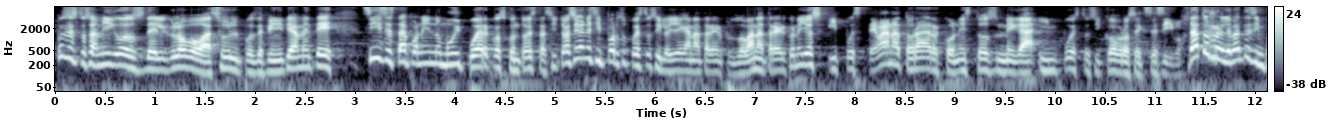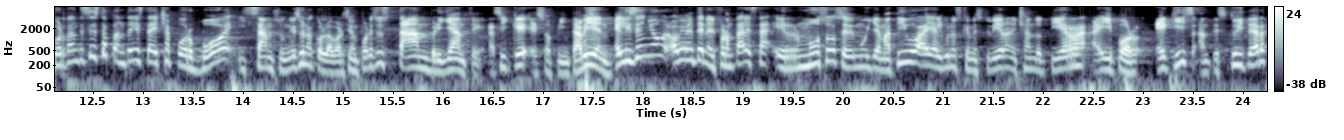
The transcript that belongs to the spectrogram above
pues estos amigos del globo azul, pues definitivamente sí se está poniendo muy con todas estas situaciones y por supuesto si lo llegan a traer, pues lo van a traer con ellos y pues te van a atorar con estos mega impuestos y cobros excesivos. Datos relevantes e importantes, esta pantalla está hecha por BOE y Samsung, es una colaboración, por eso es tan brillante, así que eso pinta bien. El diseño obviamente en el frontal está hermoso, se ve muy llamativo, hay algunos que me estuvieron echando tierra ahí por X, antes Twitter,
